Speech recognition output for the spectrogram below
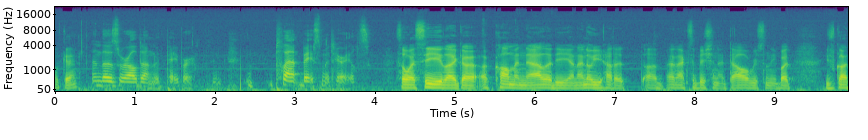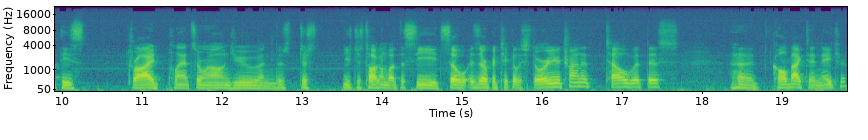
Okay. And those were all done with paper, plant-based materials. So I see like a, a commonality, and I know you had a, a, an exhibition at Dal recently, but you've got these dried plants around you, and there's just you're just talking about the seeds. So is there a particular story you're trying to tell with this uh, callback to nature?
